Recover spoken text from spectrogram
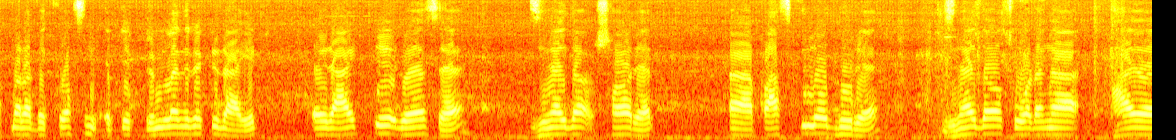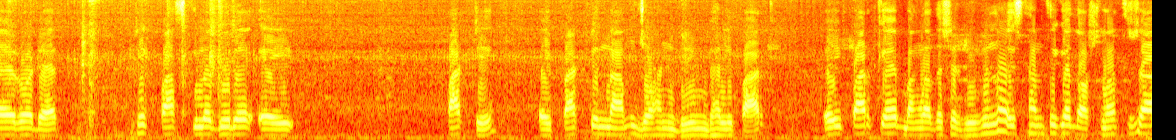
আপনারা দেখতে পাচ্ছেন একটি ট্রেন লাইনের একটি রাইড। এই রাইডটি রয়েছে ঝিনাইদহ শহরের পাঁচ কিলো দূরে ঝিনাইদহ চুয়াডাঙ্গা হাইওয়ে রোডের ঠিক পাঁচ কিলো দূরে এই পার্কটি। এই পার্কটির নাম জোহান গ্রিন ভ্যালি পার্ক। এই পার্কে বাংলাদেশের বিভিন্ন স্থান থেকে দর্শনার্থীরা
